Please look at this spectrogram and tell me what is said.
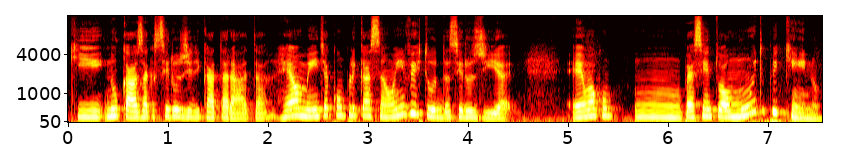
que, no caso, a cirurgia de catarata, realmente a complicação em virtude da cirurgia é uma, um percentual muito pequeno.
